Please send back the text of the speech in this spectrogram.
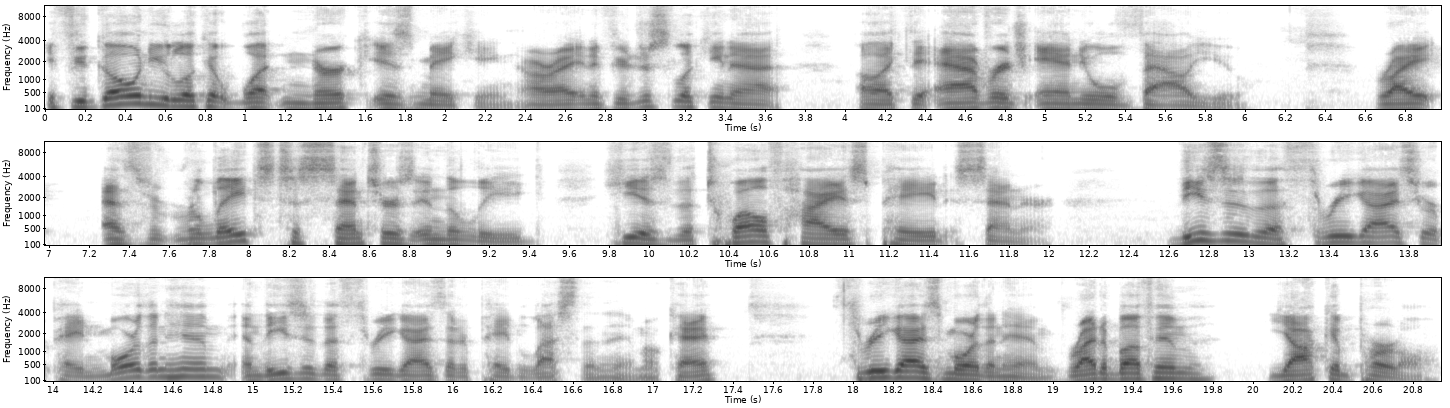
If you go and you look at what Nurk is making, all right, and if you're just looking at uh, like the average annual value, right, as it relates to centers in the league, he is the 12th highest paid center. These are the three guys who are paid more than him, and these are the three guys that are paid less than him. Okay. Three guys more than him. Right above him, Jakob Poeltl.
